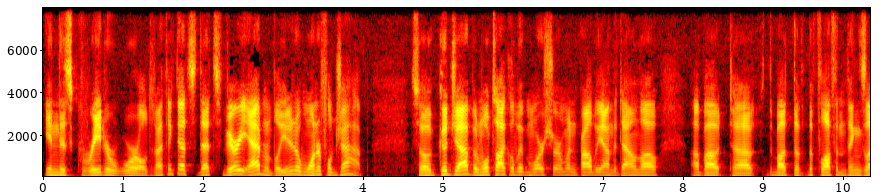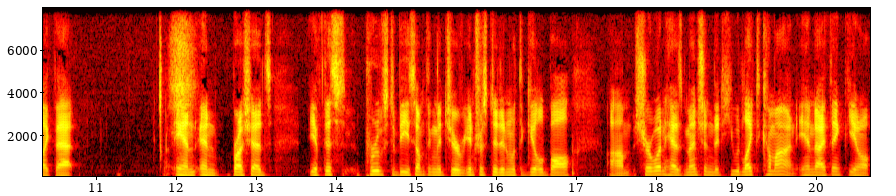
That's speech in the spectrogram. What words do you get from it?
in this greater world. And I think that's that's very admirable. You did a wonderful job. So good job, and we'll talk a little bit more, Sherwin, probably on the down low about uh, about the the fluff and things like that. And and brushheads, if this proves to be something that you're interested in with the guild ball, um, Sherwin has mentioned that he would like to come on, and I think you know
